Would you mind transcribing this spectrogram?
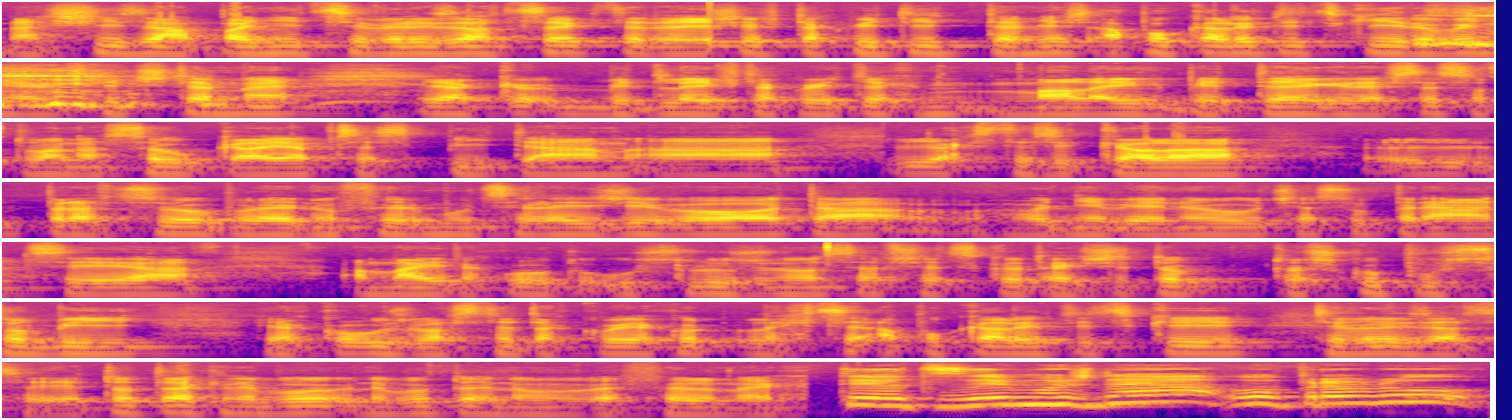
naší západní civilizace, které je v takové té téměř apokalyptické rovině. Když čteme, jak bydlejí v takových těch malých bytech, kde se sotva nasoukají a přespí tam a jak jste říkala, pracují pro jednu firmu celý život a hodně věnují času práci a, a mají takovou tu úslužnost a všecko, takže to trošku působí jako už vlastně takový jako lehce apokalyptický civilizace. Je to tak, nebo, nebo to jenom ve filmech? Ty, to je možná opravdu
